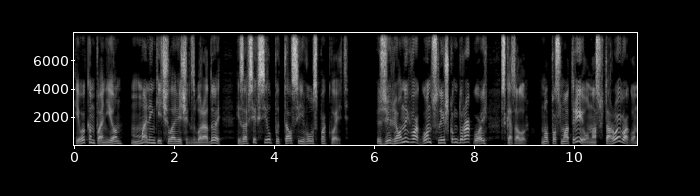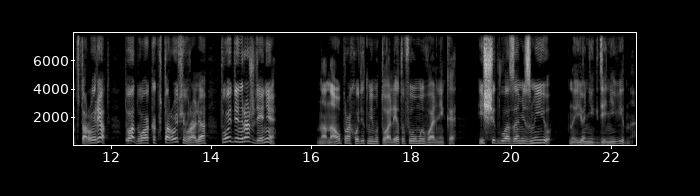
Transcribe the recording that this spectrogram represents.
Его компаньон, маленький человечек с бородой, изо всех сил пытался его успокоить. «Зеленый вагон слишком дорогой», — сказал он. Но посмотри, у нас второй вагон, второй ряд. Два-два, как 2 февраля. Твой день рождения». Нанау проходит мимо туалетов и умывальника. Ищет глазами змею, но ее нигде не видно.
